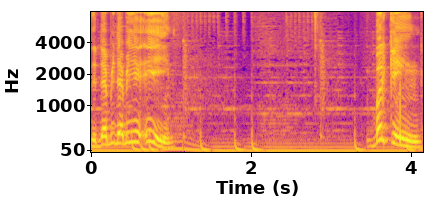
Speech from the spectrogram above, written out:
the WWE booking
